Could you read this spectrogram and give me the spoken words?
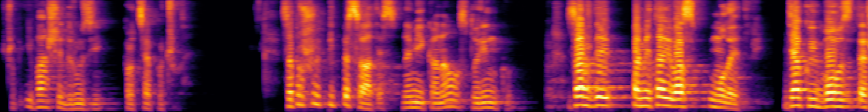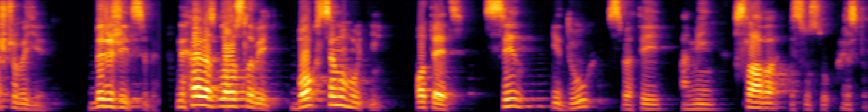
щоб і ваші друзі про це почули. Запрошую підписатись на мій канал, сторінку. Завжди пам'ятаю вас у молитві. Дякую Богу за те, що ви є. Бережіть себе. Нехай вас благословить Бог Всемогутній, Отець, Син і Дух Святий. Амінь. Слава Ісусу Христу!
